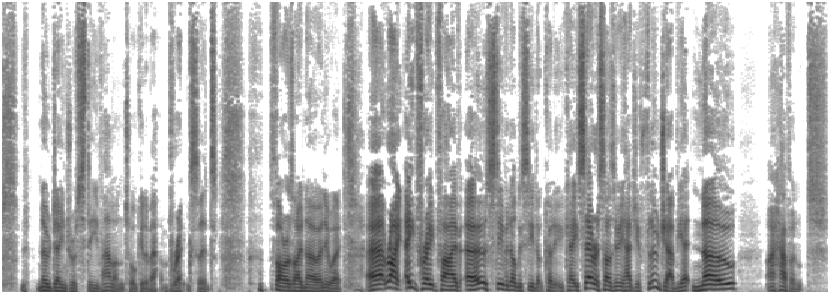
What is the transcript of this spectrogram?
no danger of Steve Allen talking about Brexit, as far as I know, anyway. Uh, right, 84850, steve at lbc.co.uk. Sarah you had your flu jab yet? No, I haven't.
